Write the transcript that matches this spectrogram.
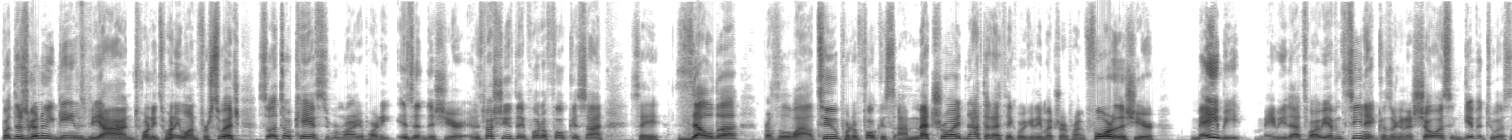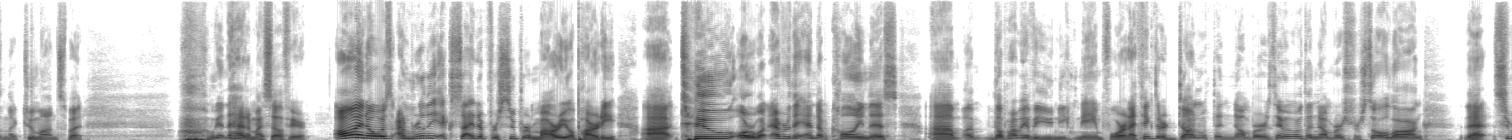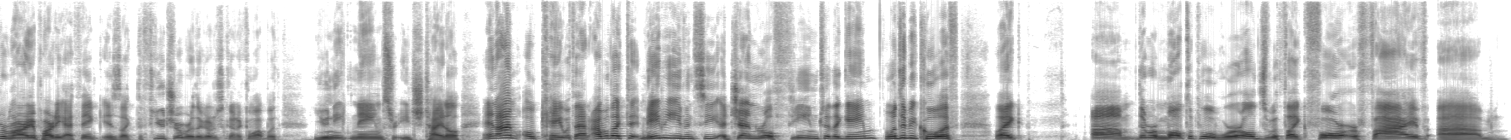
But there's going to be games beyond 2021 for Switch, so it's okay if Super Mario Party isn't this year, and especially if they put a focus on, say, Zelda, Breath of the Wild 2, put a focus on Metroid. Not that I think we're getting Metroid Prime 4 this year, Maybe, maybe that's why we haven't seen it because they're going to show us and give it to us in like two months. But whew, I'm getting ahead of myself here. All I know is I'm really excited for Super Mario Party uh, 2 or whatever they end up calling this. Um, uh, they'll probably have a unique name for it. I think they're done with the numbers. They went with the numbers for so long that Super Mario Party, I think, is like the future where they're just going to come up with unique names for each title. And I'm okay with that. I would like to maybe even see a general theme to the game. Wouldn't it be cool if, like, um, there were multiple worlds with like four or five um,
